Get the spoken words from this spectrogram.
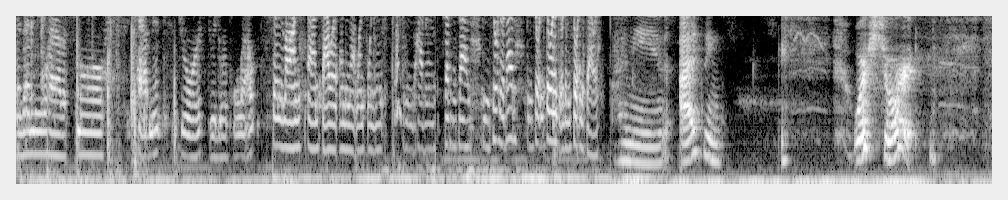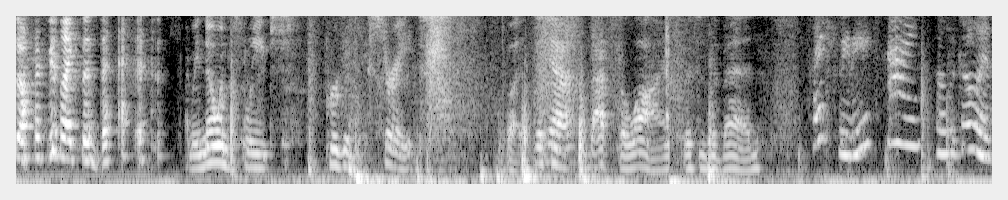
And then we'll have small cabinets, drawers to pull out. I mean, I think we're short, so I feel like the bed. I mean, no one sleeps perfectly straight, but this Yeah. is that's the line. This is the bed. Hi, sweetie. Hi. How's it going?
